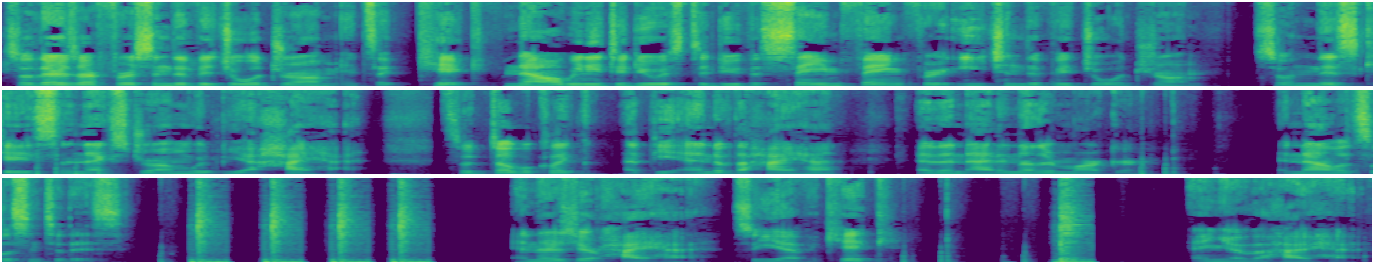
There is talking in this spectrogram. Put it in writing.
So there's our first individual drum. It's a kick. Now all we need to do is to do the same thing for each individual drum. So in this case, the next drum would be a hi-hat. So double click at the end of the hi-hat and then add another marker. And now let's listen to this. And there's your hi-hat. So you have a kick and you have a hi-hat.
